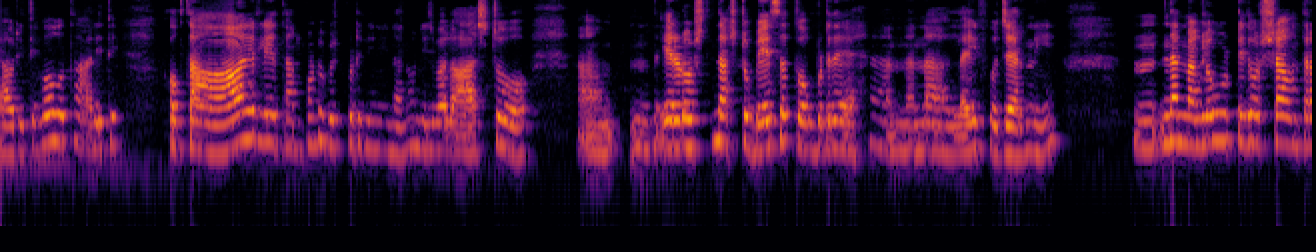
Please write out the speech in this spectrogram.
ಯಾವ ರೀತಿ ಹೋಗುತ್ತೋ ಆ ರೀತಿ ಹೋಗ್ತಾ ಇರಲಿ ಅಂತ ಅಂದ್ಕೊಂಡು ಬಿಟ್ಬಿಟ್ಟಿದ್ದೀನಿ ನಾನು. ನಿಜವಾಗ್ಲೂ ಅಷ್ಟು ಎರಡು ವರ್ಷದಿಂದ ಅಷ್ಟು ಬೇಸತ್ತು ಹೋಗ್ಬಿಟ್ಟಿದೆ ನನ್ನ ಲೈಫ್ ಜರ್ನಿ ನನ್ನ ಮಗಳು ಹುಟ್ಟಿದ ವರ್ಷ ಒಂಥರ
